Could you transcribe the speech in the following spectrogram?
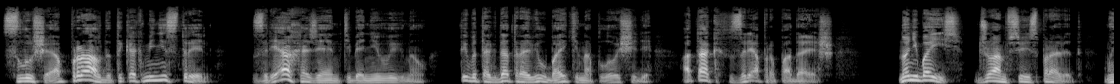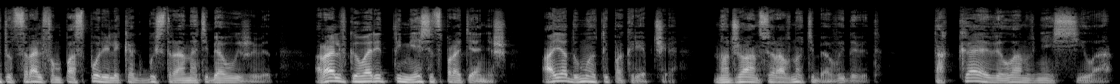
«Слушай, а правда, ты как министрель. Зря хозяин тебя не выгнал. Ты бы тогда травил байки на площади. А так зря пропадаешь. Но не боись, Джоан все исправит. Мы тут с Ральфом поспорили, как быстро она тебя выживет. Ральф говорит, ты месяц протянешь. А я думаю, ты покрепче. Но Джоан все равно тебя выдавит. Такая Вилан в ней сила».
